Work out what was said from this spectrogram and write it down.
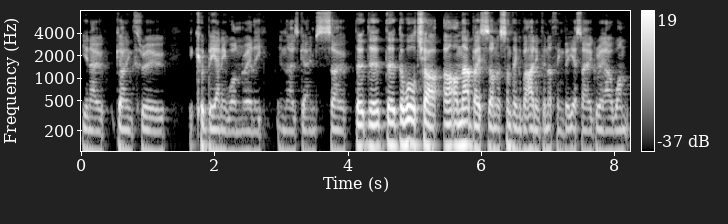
You know, going through. It could be anyone really in those games. So the the the, the wall chart uh, on that basis on something of a hiding for nothing. But yes, I agree. I want.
